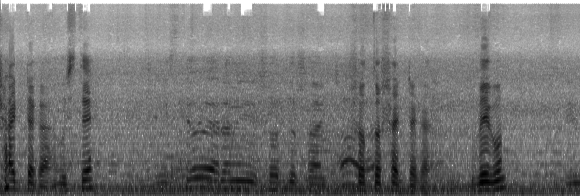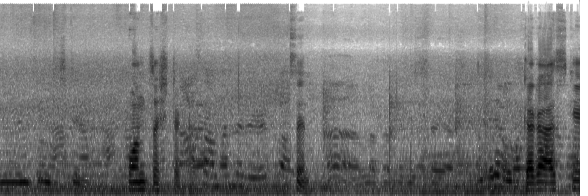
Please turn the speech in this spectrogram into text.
ষাট টাকা। বুঝতে? সত্তর ষাট। টাকা। বেগুন? পঞ্চাশ টাকা। আছেন? কাকা, আজকে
